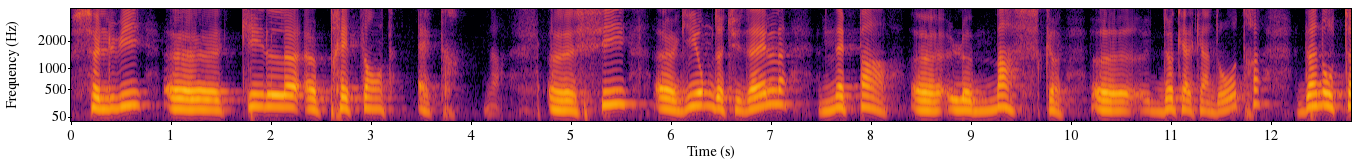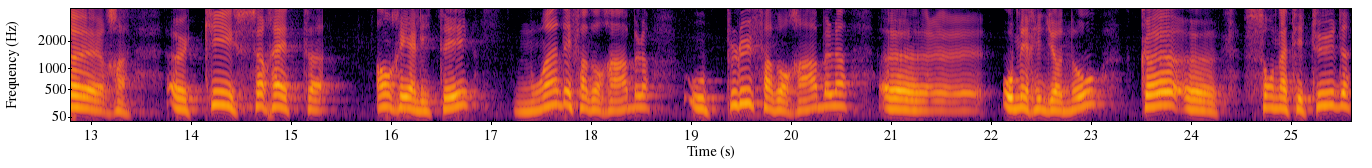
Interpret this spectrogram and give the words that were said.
celui euh, qu'il prétend être. Si Guillaume de Tudel n'est pas le masque de quelqu'un d'autre, d'un auteur qui serait en réalité moins défavorable ou plus favorable aux méridionaux que euh, son attitude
